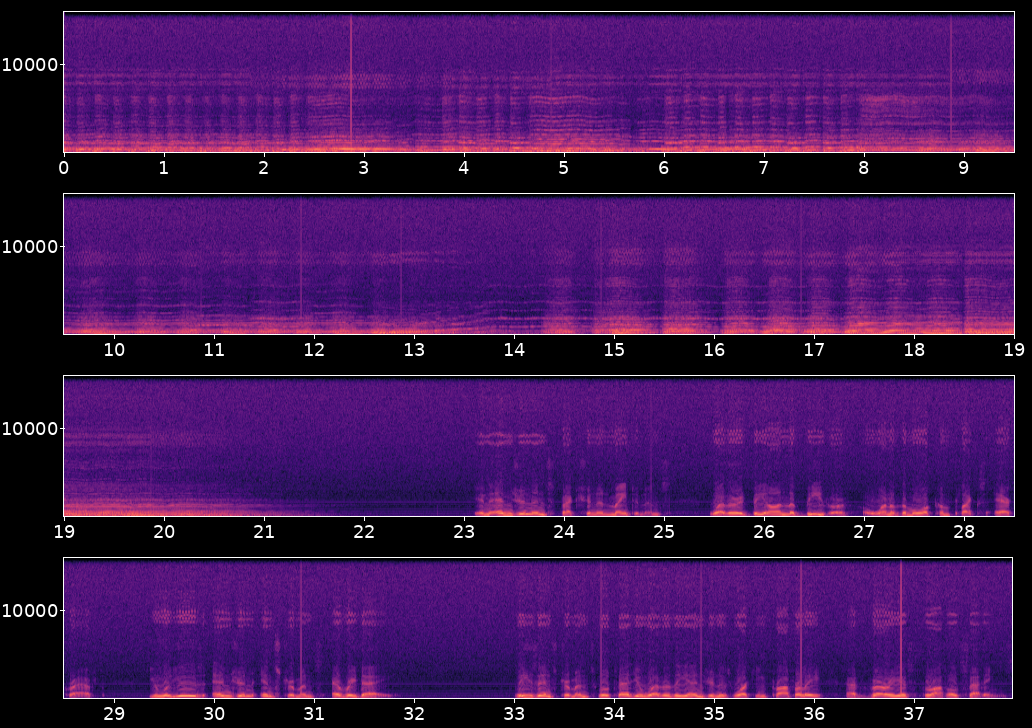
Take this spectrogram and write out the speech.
In engine inspection and maintenance, whether it be on the Beaver or one of the more complex aircraft, you will use engine instruments every day. These instruments will tell you whether the engine is working properly at various throttle settings.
